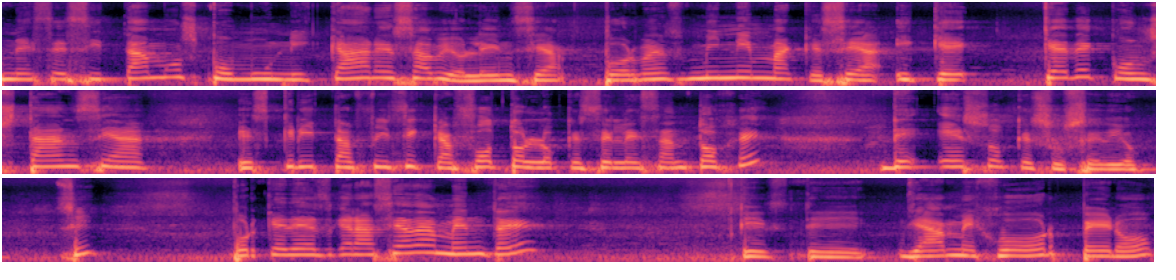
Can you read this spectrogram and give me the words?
necesitamos comunicar esa violencia, por más mínima que sea, y que quede constancia escrita, física, foto, lo que se les antoje, de eso que sucedió. ¿sí? Porque desgraciadamente, este, ya mejor, pero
